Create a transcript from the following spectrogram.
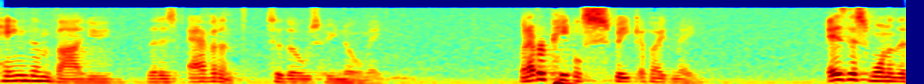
kingdom value that is evident to those who know me? Whenever people speak about me, is this one of the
